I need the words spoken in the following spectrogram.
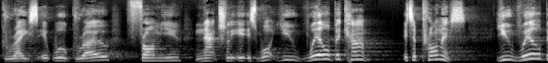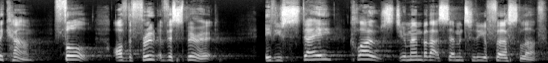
grace. It will grow from you naturally. It is what you will become. It's a promise. You will become full of the fruit of the Spirit if you stay close. Do you remember that sermon to your first love?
